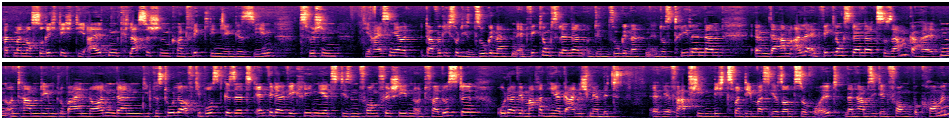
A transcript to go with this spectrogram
hat man noch so richtig die alten klassischen Konfliktlinien gesehen zwischen die heißen ja da wirklich so diesen sogenannten Entwicklungsländern und den sogenannten Industrieländern. Ähm, da haben alle Entwicklungsländer zusammengehalten und haben dem globalen Norden dann die Pistole auf die Brust gesetzt. Entweder wir kriegen jetzt diesen Fonds für Schäden und Verluste oder wir machen hier gar nicht mehr mit. Äh, wir verabschieden nichts von dem, was ihr sonst so wollt. Dann haben sie den Fonds bekommen.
